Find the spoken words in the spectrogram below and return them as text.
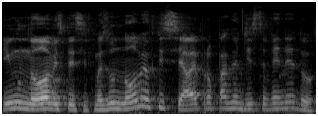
em um nome específico, mas o nome oficial é propagandista vendedor.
